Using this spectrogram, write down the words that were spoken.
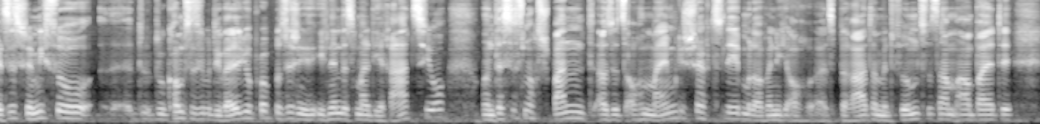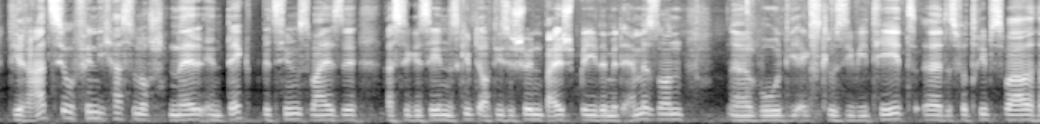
Jetzt ist für mich so, äh, du, du kommst jetzt über die Value Proposition, ich, ich, nenne das mal die Ratio. Und das ist noch spannend, also jetzt auch in meinem Geschäftsleben oder auch wenn ich auch als Berater mit Firmen zusammenarbeite. Die Ratio, finde ich, hast du noch schnell entdeckt, beziehungsweise hast du gesehen, es gibt ja auch diese schönen Beispiele mit Amazon, äh, wo die Exklusivität äh, des Vertriebs war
